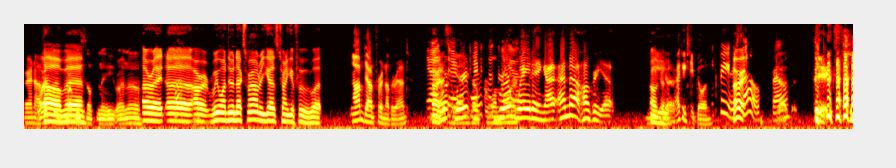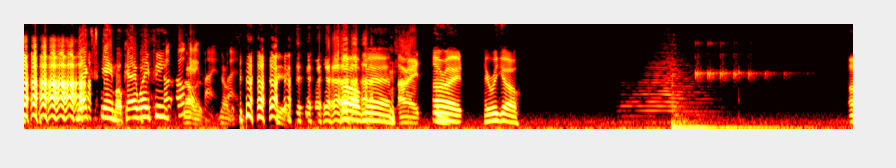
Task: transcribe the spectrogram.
Fair enough. Wife Oh, just brought me man. Something to eat right now. All right, uh, all right. We want to do next round, or you guys trying to get food? What? No, I'm down for another round. Yeah, Alright. We're- Terry for says one not more. We're waiting. I, I'm not hungry yet. Okay. Yeah. I can keep going. Speak for All right. bro. Dicks. Next game, okay, wifey? O- okay, Y'all- fine, y'all fine. Oh man! All right. All right, here we go. Oh,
